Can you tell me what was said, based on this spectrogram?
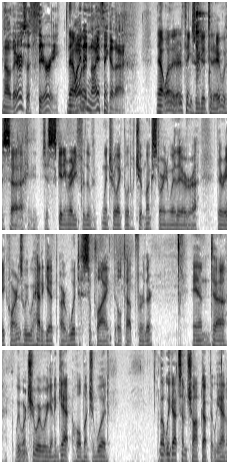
Now there's a theory. Now, Why didn't I think of that? Now, one of the other things we did today was uh, just getting ready for the winter, like the little chipmunks storing away their uh, their acorns. We had to get our wood supply built up further, and uh, we weren't sure where we were going to get a whole bunch of wood. But we got some chopped up that we had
